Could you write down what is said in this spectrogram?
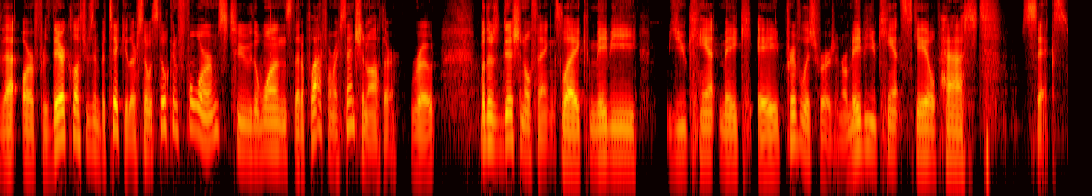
that are for their clusters in particular. So it still conforms to the ones that a platform extension author wrote, but there's additional things like maybe you can't make a privileged version, or maybe you can't scale past six.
